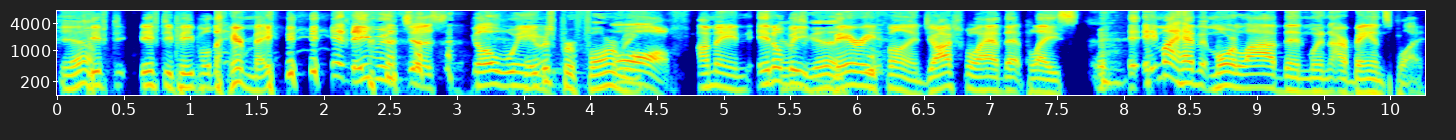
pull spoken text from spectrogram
Yeah. 50, 50 people there, maybe. and he was just going He was performing. off. I mean, it'll It be good. very fun. Josh will have that place. He might have it more live than when our bands play.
